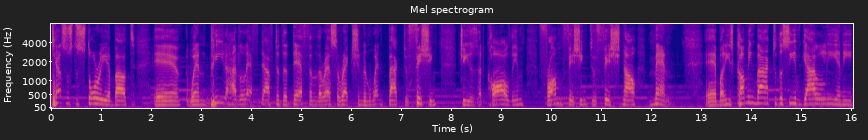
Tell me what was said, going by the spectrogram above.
tells us the story about uh, when Peter had left after the death and the resurrection and went back to fishing. Jesus had called him from fishing to fish now men. Uh, but he's coming back to the Sea of Galilee and he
